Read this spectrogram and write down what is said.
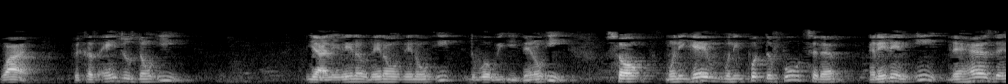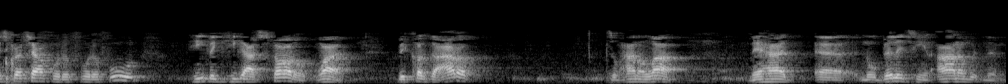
Why? Because angels don't eat. Yeah, they don't, they don't, they don't eat what we eat. They don't eat. So when he gave, when he put the food to them and they didn't eat, their hands didn't stretch out for the for the food. He he got startled. Why? Because the Arab, Subhanallah, they had uh, nobility and honor with them,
